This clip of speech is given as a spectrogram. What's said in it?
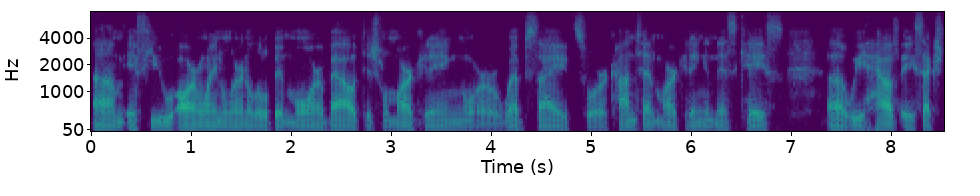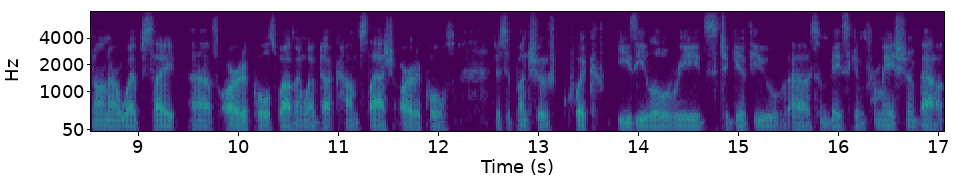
Um, if you are wanting to learn a little bit more about digital marketing or websites or content marketing in this case, uh, we have a section on our website of articles, wildmanweb.com slash articles. Just a bunch of quick, easy little reads to give you uh, some basic information about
